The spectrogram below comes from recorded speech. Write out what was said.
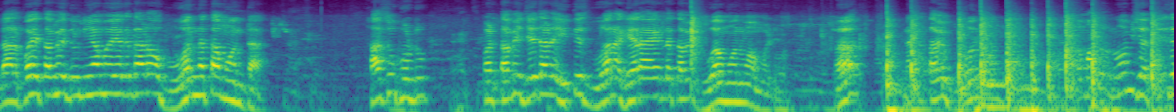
લાલભાઈ તમે દુનિયામાં એક દાડો ભુવન નતા માનતા. હા શું ખોટું? પણ તમે જે દાડે હિતેશ ભુવાના ઘેર આવ્યા એટલે તમે ભુવા માનવા મળે હા? તમે ભુવન માનતા તમારું નોમ છે તે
